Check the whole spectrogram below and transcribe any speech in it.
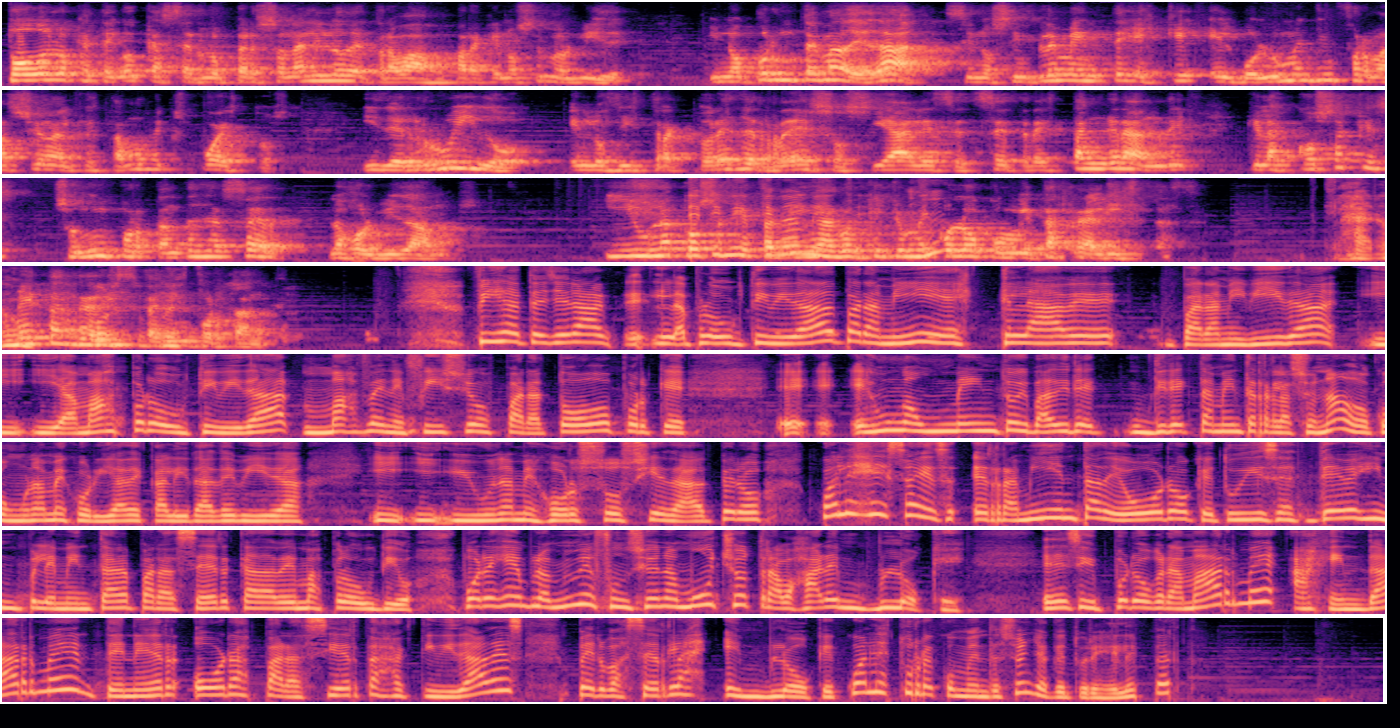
Todo lo que tengo que hacer, lo personal y lo de trabajo, para que no se me olvide y no por un tema de edad, sino simplemente es que el volumen de información al que estamos expuestos y de ruido en los distractores de redes sociales, etcétera, es tan grande que las cosas que son importantes de hacer las olvidamos. Y una cosa que también hago es que yo me coloco metas realistas. Claro. Metas realistas es importante. Fíjate, Gerard, eh, la productividad para mí es clave para mi vida y, a más productividad, más beneficios para todos, porque eh, eh, es un aumento y va directamente relacionado con una mejoría de calidad de vida y, una mejor sociedad. Pero, ¿cuál es esa herramienta de oro que tú dices debes implementar para ser cada vez más productivo? Por ejemplo, a mí me funciona mucho trabajar en bloque, es decir, programarme, agendarme, tener horas para ciertas actividades, pero hacerlas en bloque. ¿Cuál es tu recomendación, ya que tú eres el experto?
